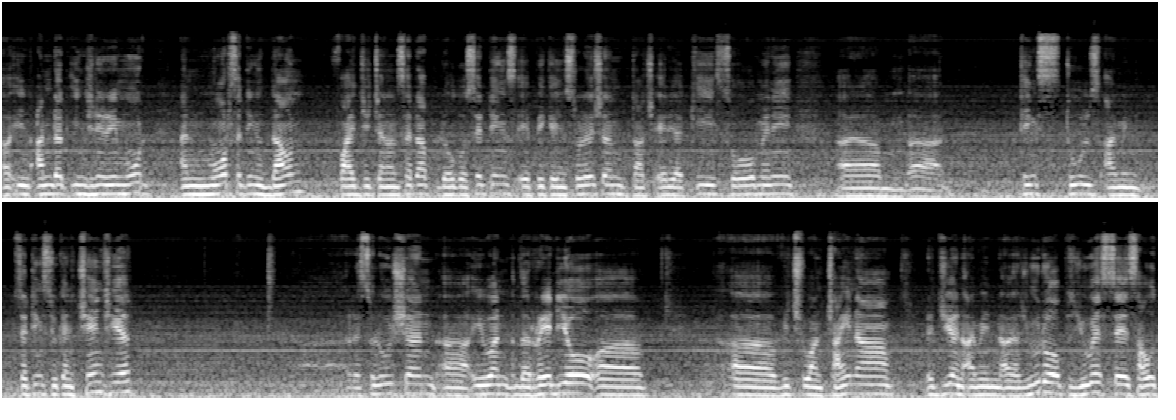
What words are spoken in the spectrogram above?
uh, in under engineering mode and more settings down 5G channel setup, logo settings, APK installation, touch area key, so many um, uh, things tools i mean settings you can change here. Uh, resolution uh, even the radio uh, uh, which one china region i mean europe usa south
